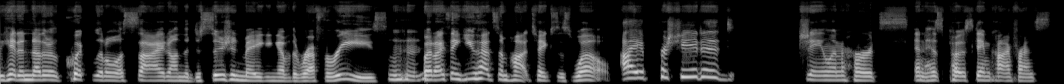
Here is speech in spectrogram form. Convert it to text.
We hit another quick little aside on the decision making of the referees, mm-hmm. but I think you had some hot takes as well. I appreciated Jalen Hurts and his post game conference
